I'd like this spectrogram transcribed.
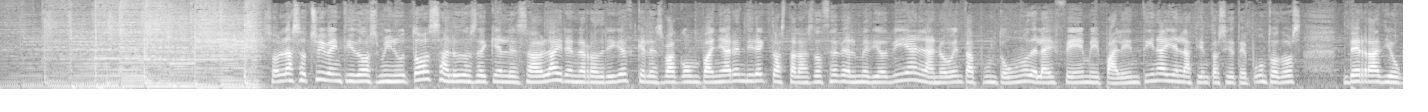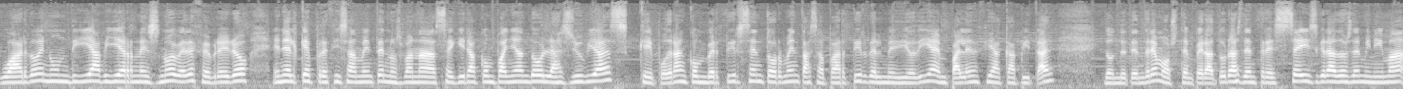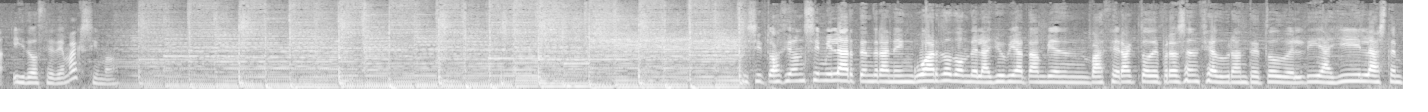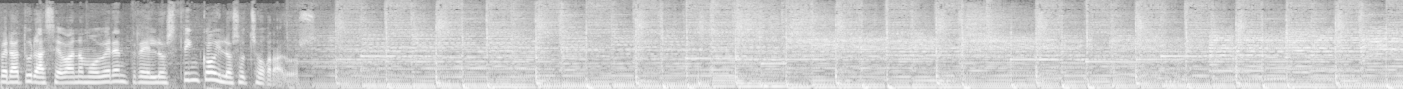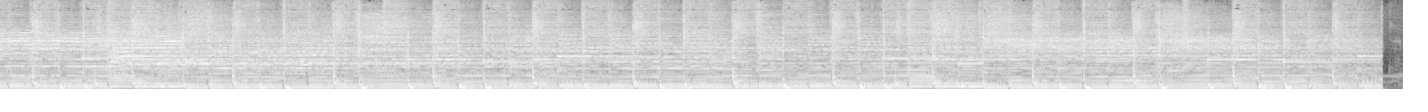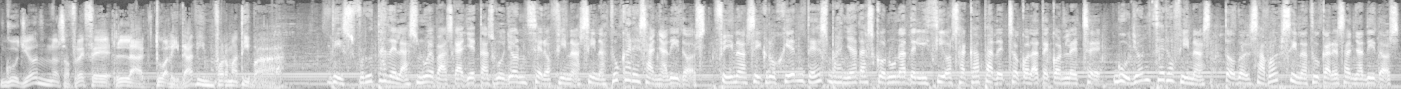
Son las 8 y 22 minutos. Saludos de quien les habla, Irene Rodríguez, que les va a acompañar en directo hasta las 12 del mediodía en la 90.1 de la FM Palentina y en la 107.2 de Radio Guardo en un día viernes 9 de febrero en el que precisamente nos van a seguir acompañando las lluvias que podrán convertirse en tormentas a partir del mediodía en Palencia capital, donde tendremos temperaturas de entre 6 grados de mínima y 12 de máxima. Situación similar tendrán en Guardo, donde la lluvia también va a hacer acto de presencia durante todo el día. Allí las temperaturas se van a mover entre los 5 y los 8 grados. Nos ofrece la actualidad informativa. Disfruta de las nuevas galletas Gullón cero finas sin azúcares añadidos. Finas y crujientes bañadas con una deliciosa capa de chocolate con leche. Gullón cero finas, todo el sabor sin azúcares añadidos.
